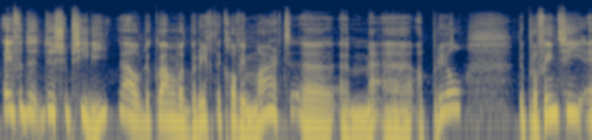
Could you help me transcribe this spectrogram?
Even de, de subsidie. Nou, er kwamen wat berichten. Ik geloof in maart, uh, uh, april. De provincie 1,2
